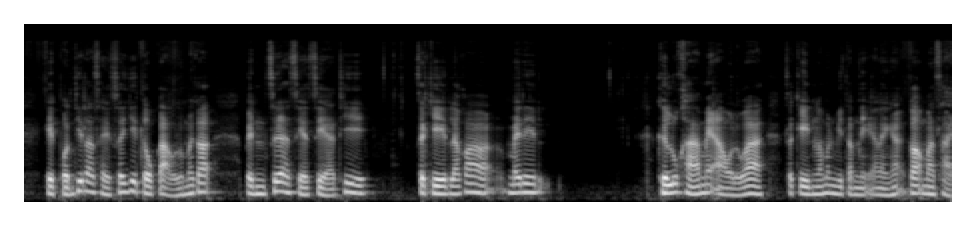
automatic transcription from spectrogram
ๆเหตุผลที่เราใส่เสื้อยืดเก่าๆหรือไม่ก็เป็นเสื้อเสียๆที่สกรีนแล้วก็ไม่ได้ คือลูกค้าไม่เอาหรือว่าสกรีนแล้วมันมีตำหนิอะไรเงี้ยก็มาใส่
